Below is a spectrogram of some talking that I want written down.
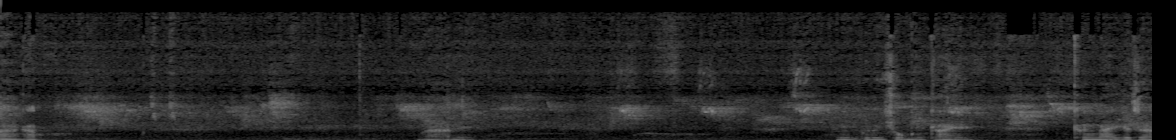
มาก ๆ ครับ มานี่มีเพื่อนชมใกล้ๆข้างในก็จะ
